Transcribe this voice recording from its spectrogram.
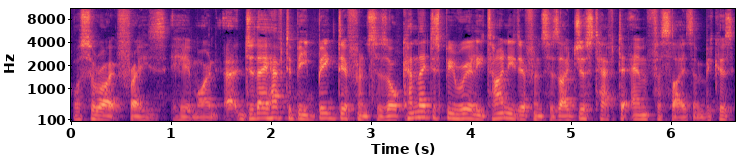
what's the right phrase here, Maureen? Uh, do they have to be big differences or can they just be really tiny differences? I just have to emphasize them because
